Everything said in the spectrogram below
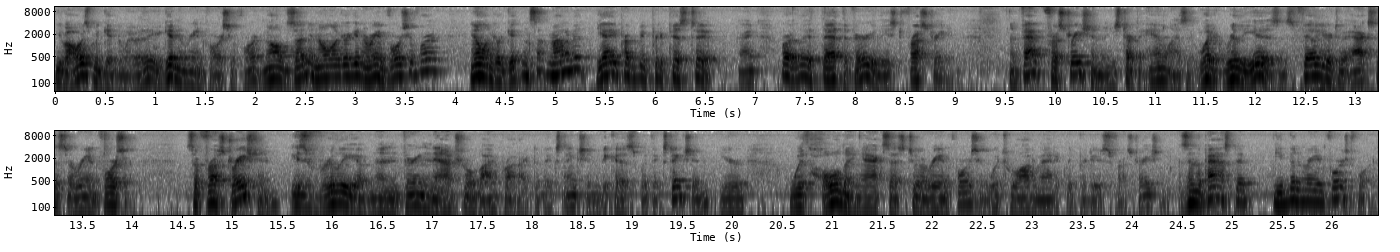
You've always been getting away with it. You're getting a reinforcer for it, and all of a sudden, you're no longer getting a reinforcer for it. You're no longer getting something out of it. Yeah, you'd probably be pretty pissed too, right? Or at the very least, frustrated. In fact, frustration, when you start to analyze it, what it really is, is failure to access a reinforcer. So frustration is really a, a, very natural byproduct of extinction because with extinction, you're withholding access to a reinforcer, which will automatically produce frustration. Because in the past, it, you've been reinforced for it.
